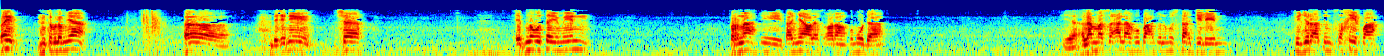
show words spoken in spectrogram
Baik, sebelumnya uh, di sini Syekh Ibnu Utsaimin pernah ditanya oleh seorang pemuda ya lamma sa'alahu ba'dul mustajilin fi jur'atin sakhifah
